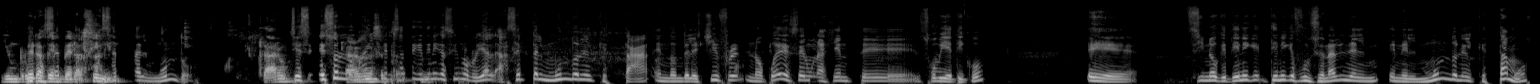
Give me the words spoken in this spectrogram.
Y un rumbo Pero que es acepta, verosímil. acepta el mundo. Claro. Si es- eso es Claro lo que más acepta. interesante que tiene Casino Royale. Acepta el mundo en el que está, en donde el Chiffre no puede ser un agente soviético, eh, sino que tiene que, tiene que funcionar en el, en el mundo en el que estamos,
